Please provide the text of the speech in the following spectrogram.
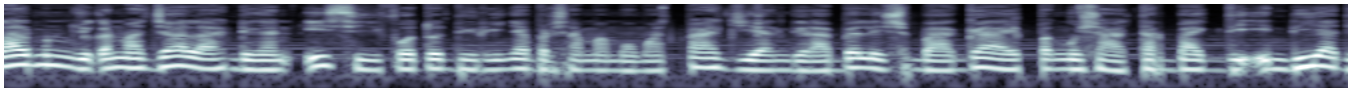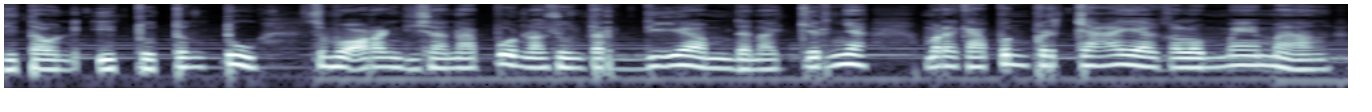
Lal menunjukkan majalah dengan isi foto dirinya bersama Muhammad Paji yang dilabeli sebagai pengusaha terbaik di India di tahun itu. Tentu semua orang di sana pun langsung terdiam dan akhirnya mereka pun percaya kalau memang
